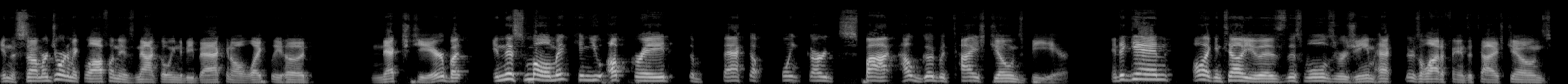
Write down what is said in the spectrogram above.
in the summer. Jordan McLaughlin is not going to be back in all likelihood next year. But in this moment, can you upgrade the backup point guard spot? How good would Tyus Jones be here? And again, all I can tell you is this Wolves regime, heck, there's a lot of fans of Tyus Jones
